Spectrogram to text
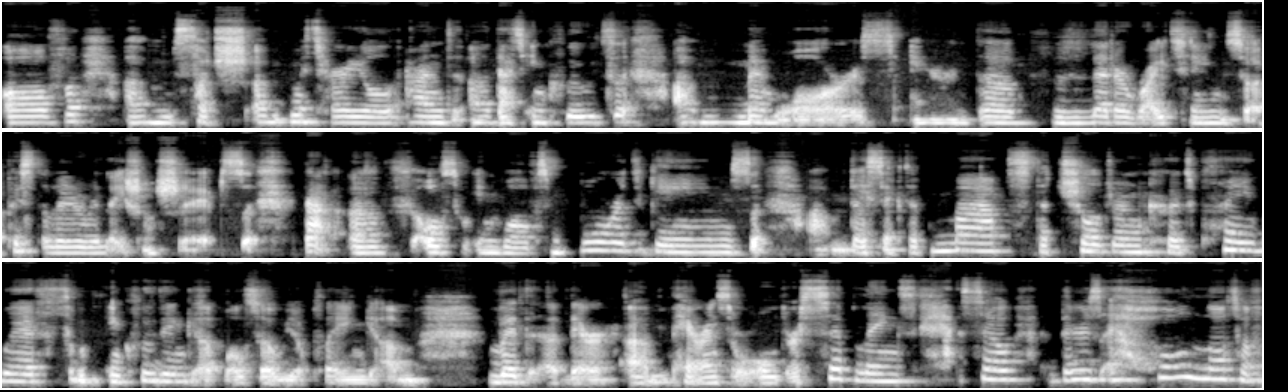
of um, such um, material, and uh, that includes um, memoirs and uh, letter writing, so epistolary relationships. That uh, also involves board games, dissected maps that children could play with, including uh, also you know, playing um, with uh, their um, parents or older siblings. So there's a whole lot of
